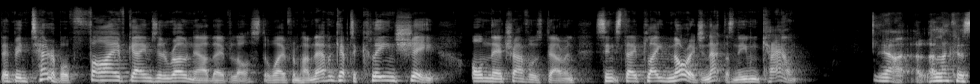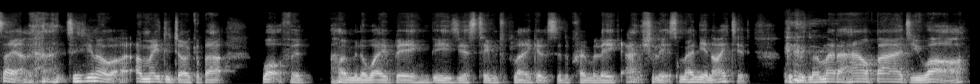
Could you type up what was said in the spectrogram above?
they've been terrible. Five games in a row now they've lost away from home. They haven't kept a clean sheet on their travels, Darren, since they played Norwich, and that doesn't even count. Yeah, like I say, you know, I- I made a joke about Watford home and away being the easiest team to play against in the Premier League. Actually, it's Man United because no matter how bad you are,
